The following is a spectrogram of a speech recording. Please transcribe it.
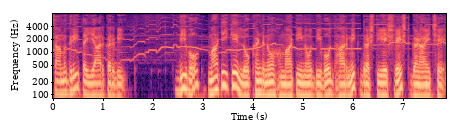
સામગ્રી તૈયાર કરવી. દીવો, માટી કે લોખંડનો, માટીનો દીવો ધાર્મિક દ્રષ્ટિએ શ્રેષ્ઠ ગણાય છે.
